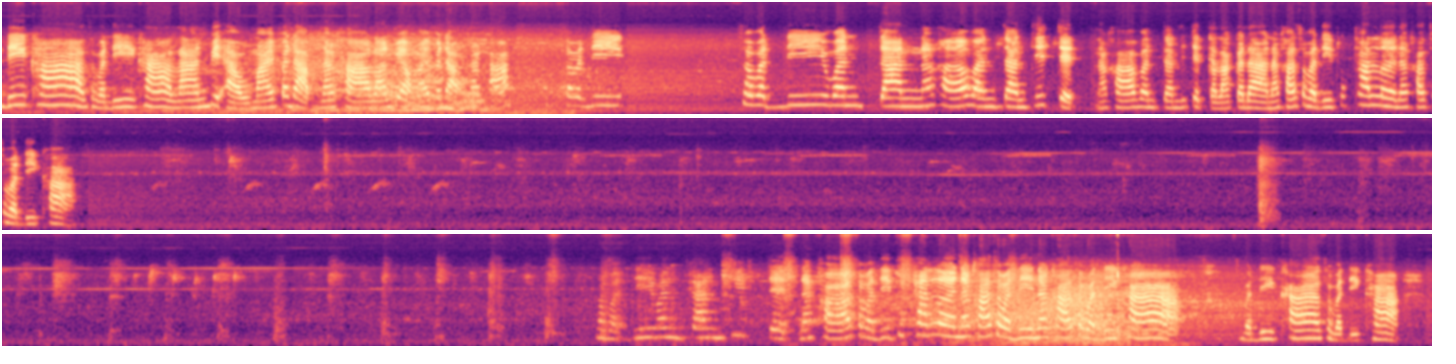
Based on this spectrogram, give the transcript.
วัสดีค่ะ สวัสดีค่ะ ร้านพี่แอ๋วไม้ประดับนะคะ ร้านพี่แอ๋วไม้ประดับนะคะ สวัสดี สวัสดีวันจันทร์นะคะ วันจันทร์ที่เจ็ดนะคะ วันจันทร์ที่เจ็ดกรกฎานะคะ สวัสดีทุกท่านเลยนะคะ สวัสดีค่ะ ดีวันจันทร์ที่เจ็ดนะคะ สวัสดีทุกท่านเลยนะคะ สวัสดีนะคะ สวัสดีค่ะ สวัสดีค่ะ สวัสดีค่ะ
